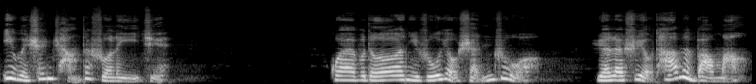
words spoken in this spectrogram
意味深长的说了一句：“怪不得你如有神助，原来是有他们帮忙。”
